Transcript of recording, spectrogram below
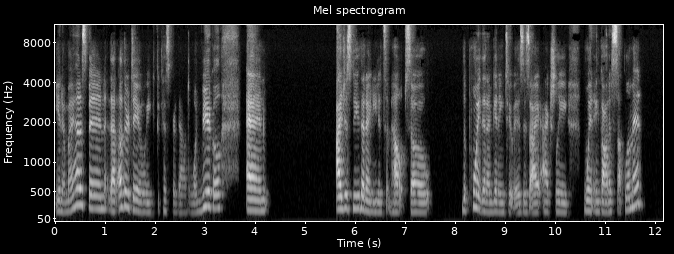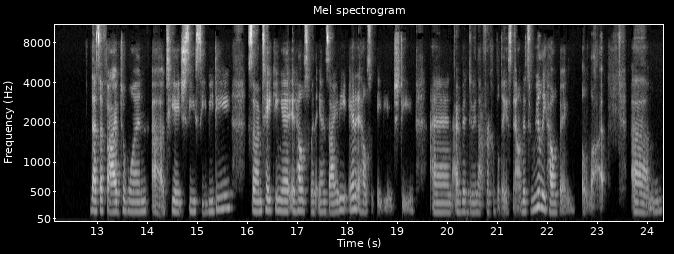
you know my husband that other day a week because we're down to one vehicle. And i just knew that i needed some help. So the point that i'm getting to is is i actually went and got a supplement that's a five to one uh, THC CBD. So I'm taking it. It helps with anxiety and it helps with ADHD. And I've been doing that for a couple days now, and it's really helping a lot. Um,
